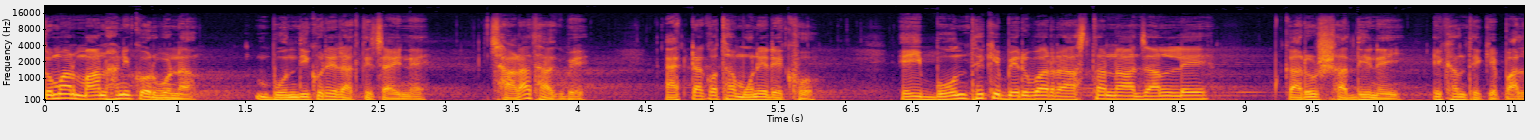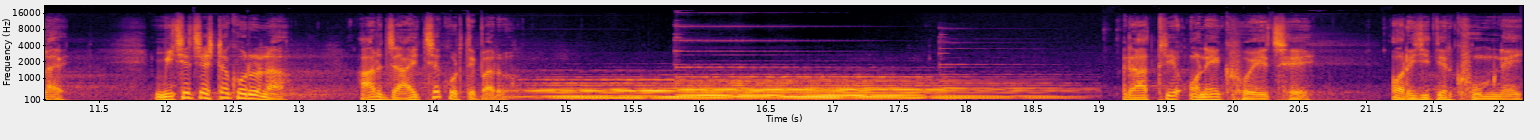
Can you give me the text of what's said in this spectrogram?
তোমার মানহানি করব না। বন্দি করে রাখতে চাই না। ছাড়া থাকবে। একটা কথা মনে রেখো, এই বন থেকে বেরোবার রাস্তা না জানলে কারুর সাধ্যি নেই এখান থেকে পালায়। মিছে চেষ্টা করো না, আর যা ইচ্ছে করতে পারো। রাত্রি অনেক হয়েছে, অরিজিতের ঘুম নেই।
